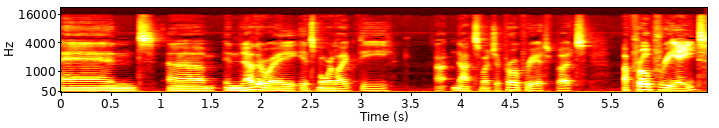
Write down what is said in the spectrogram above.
and um, in another way, it's more like the uh, not so much appropriate, but appropriate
